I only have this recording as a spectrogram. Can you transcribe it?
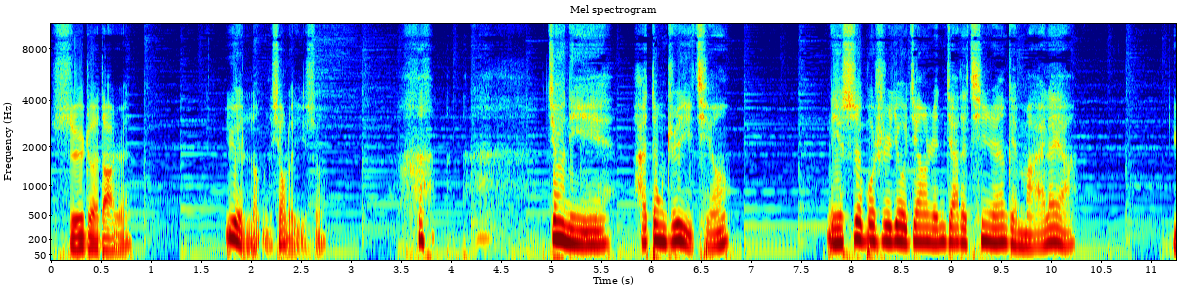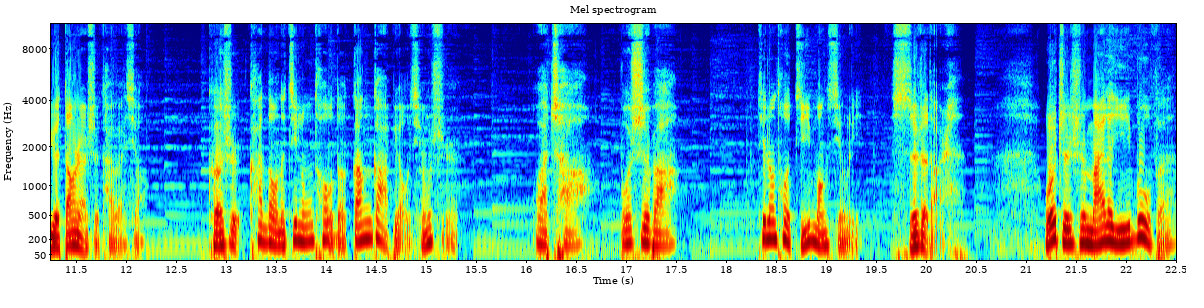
使者大人？月冷笑了一声。就你还动之以情，你是不是又将人家的亲人给埋了呀？月当然是开玩笑，可是看到那金龙透的尴尬表情时，我操，不是吧？金龙透急忙行礼：“使者大人，我只是埋了一部分，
